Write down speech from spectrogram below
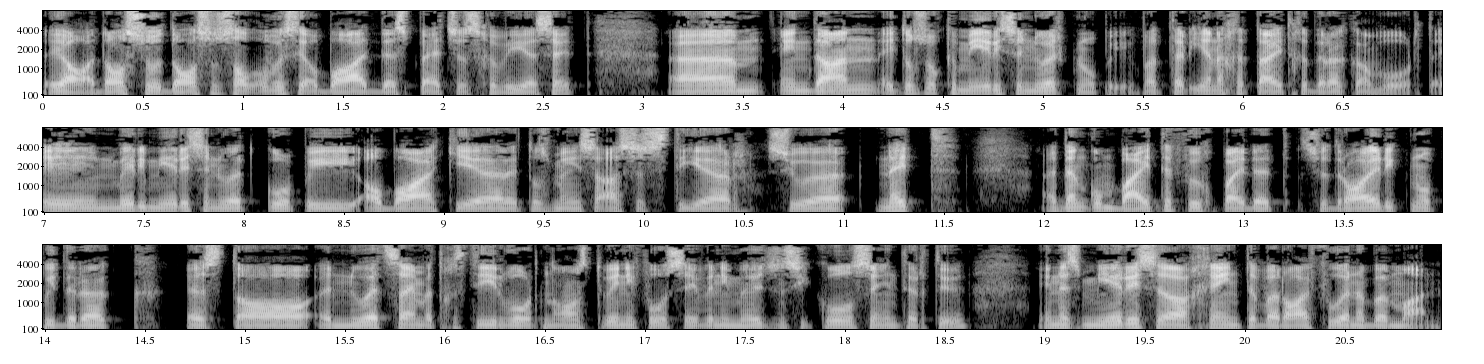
ja, daarso daarso sal obviously al baie dispatches gewees het. Ehm um, en dan het ons ook 'n mediese noodknoppie wat ter enige tyd gedruk kan word. En met die mediese noodknoppie al baie keer het ons mense assisteer. So net Ek dink om by te voeg by dit, sodra jy die knoppie druk, is daar 'n noodsein wat gestuur word na ons 24/7 emergency call center toe en is mediese agente wat daai fone beman.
